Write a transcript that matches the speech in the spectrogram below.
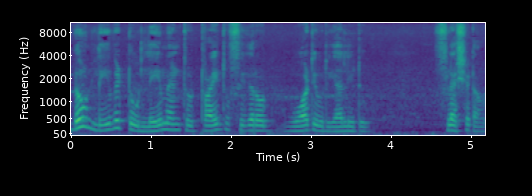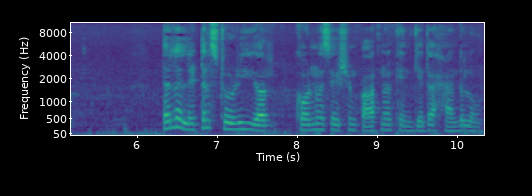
Don't leave it to laymen to try to figure out what you really do. Flesh it out. Tell a little story your conversation partner can get a handle on.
